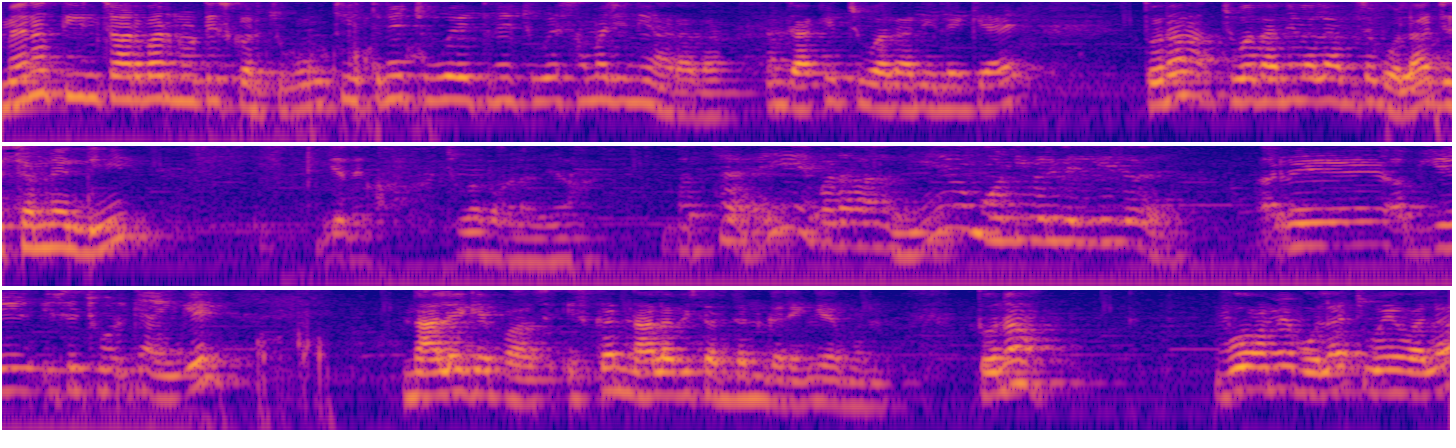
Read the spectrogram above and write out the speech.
मैं ना तीन चार बार नोटिस कर चुका हूँ कि इतने चूहे इतने चूहे समझ ही नहीं आ रहा था। हम जाके चूहादानी लेके आए। तो ना चूहादानी वाला हमसे बोला जिससे हमने ली ये देखो चूहा पकड़ा गया। अच्छा है ये बड़ा वाला नहीं है वो मोटी वाली बिल्ली जो है। अरे अब ये इसे छोड़ के आएँगे नाले के पास। इसका नाला विसर्जन करेंगे अब हम। तो ना वो हमें बोला चूहे वाला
